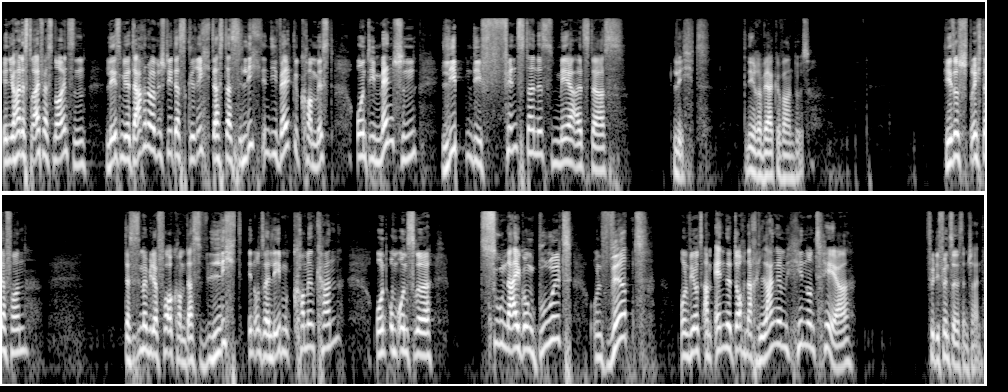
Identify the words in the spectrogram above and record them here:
In Johannes 3, Vers 19 lesen wir, darin aber besteht das Gericht, dass das Licht in die Welt gekommen ist und die Menschen liebten die Finsternis mehr als das Licht, denn ihre Werke waren böse. Jesus spricht davon, dass es immer wieder vorkommt, dass Licht in unser Leben kommen kann und um unsere Zuneigung buhlt und wirbt und wir uns am Ende doch nach langem Hin und Her für die Finsternis entscheiden.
